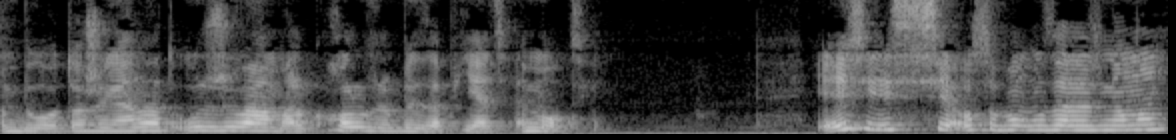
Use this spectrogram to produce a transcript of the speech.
było to, że ja nadużywam alkoholu, żeby zapijać emocje. Jeśli jest się osobą uzależnioną,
